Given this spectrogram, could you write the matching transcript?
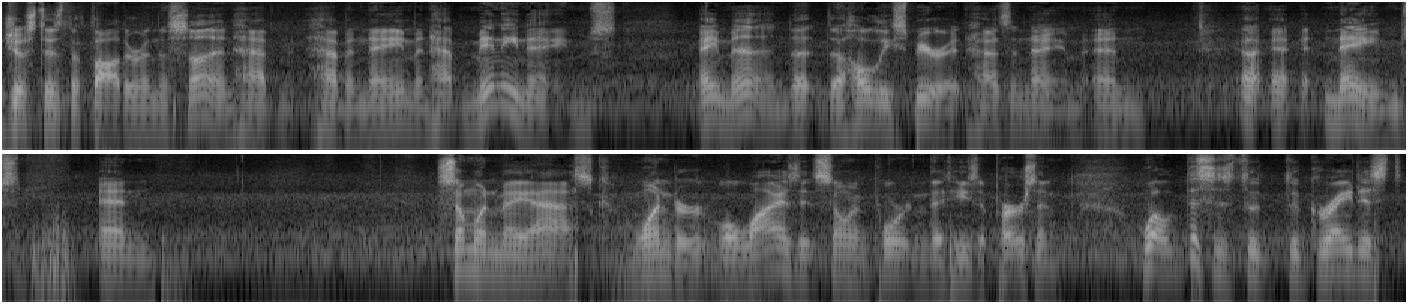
just as the Father and the Son have, have a name and have many names, amen, the, the Holy Spirit has a name and uh, uh, names. And someone may ask, wonder, well, why is it so important that he's a person? Well, this is the, the greatest,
